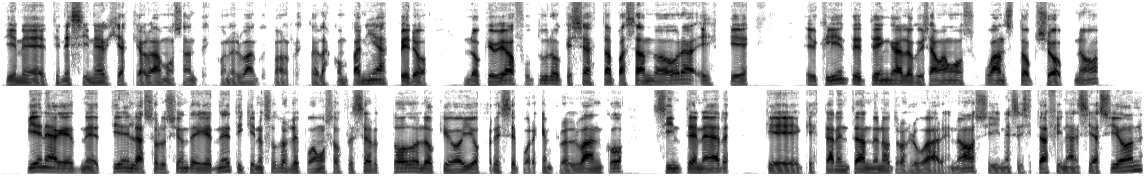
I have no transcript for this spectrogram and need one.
tiene, tiene sinergias que hablábamos antes con el banco y con el resto de las compañías, pero lo que veo a futuro que ya está pasando ahora es que el cliente tenga lo que llamamos one-stop shop, ¿no? Viene a GetNet, tiene la solución de GetNet y que nosotros le podamos ofrecer todo lo que hoy ofrece, por ejemplo, el banco, sin tener que, estar entrando en otros lugares, ¿no? Si necesita financiación,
